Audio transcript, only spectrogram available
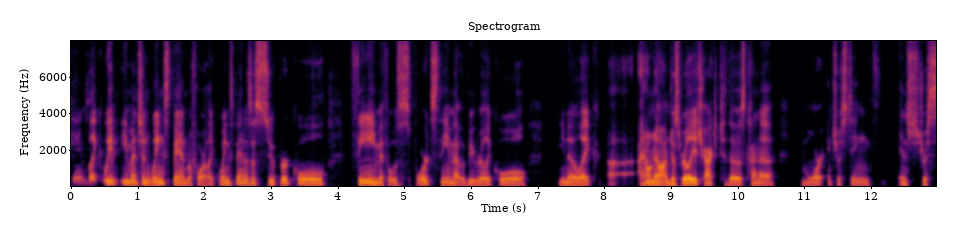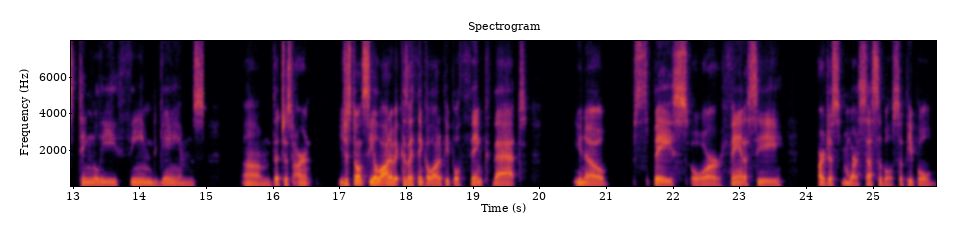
games like we you mentioned Wingspan before. Like Wingspan is a super cool theme. If it was a sports theme, that would be really cool. You know, like uh, I don't know. I'm just really attracted to those kind of more interesting, interestingly themed games um, that just aren't. You just don't see a lot of it because I think a lot of people think that you know space or fantasy are just more accessible so people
